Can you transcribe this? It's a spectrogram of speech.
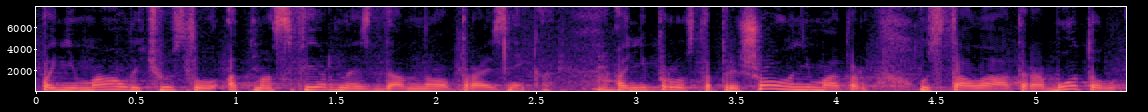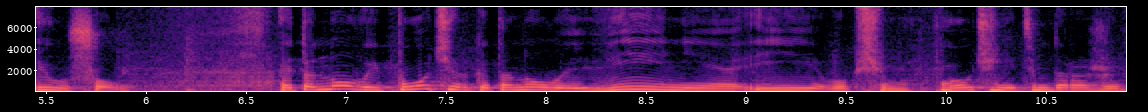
понимал и чувствовал атмосферность данного праздника. А не просто пришел аниматор, у стола отработал и ушел. Это новый почерк, это новое веяние, и, в общем, мы очень этим дорожим.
